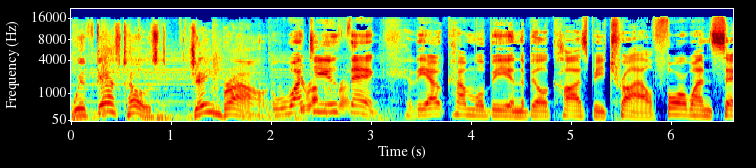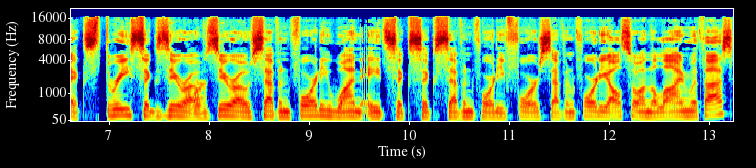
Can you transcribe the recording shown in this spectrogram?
with guest host Jane Brown. What You're do you welcome, think the outcome will be in the Bill Cosby trial? 416 360 0740 1 866 744 740. Also on the line with us,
